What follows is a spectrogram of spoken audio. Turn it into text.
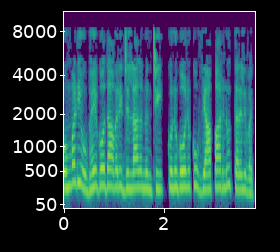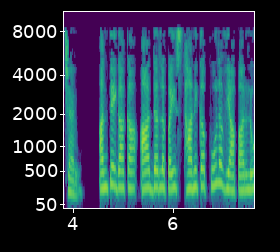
ఉమ్మడి ఉభయ గోదావరి జిల్లాల నుంచి కొనుగోలుకు వ్యాపారులు తరలివచ్చారు. అంతేగాక ఆర్డర్లపై స్థానిక పూల వ్యాపారులు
